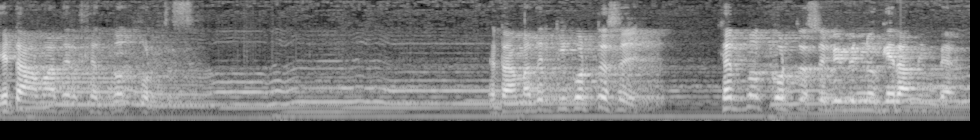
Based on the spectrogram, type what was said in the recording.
এটা আমাদের খেদমত করতেছে। এটা আমাদের কি করতেছে? খেদমত করতেছে বিভিন্ন গ্রামীণ ব্যাংক।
